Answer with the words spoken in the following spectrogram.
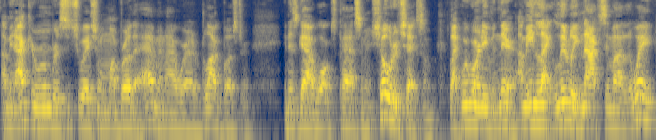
i mean i can remember a situation when my brother adam and i were at a blockbuster and this guy walks past him and shoulder checks him like we weren't even there i mean he like literally knocks him out of the way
